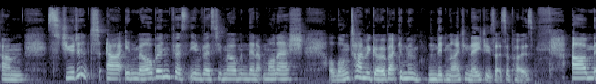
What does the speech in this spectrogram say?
um, student uh, in Melbourne, first at the University of Melbourne, then at Monash, a long time ago, back in the mid 1980s, I suppose, um,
